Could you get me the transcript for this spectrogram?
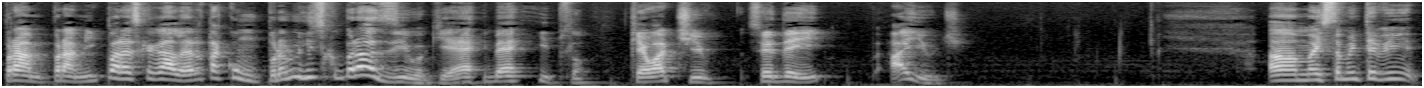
para mim parece que a galera tá comprando risco Brasil aqui, é RBRY, que é o ativo, CDI, high yield. Ah, mas também teve,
